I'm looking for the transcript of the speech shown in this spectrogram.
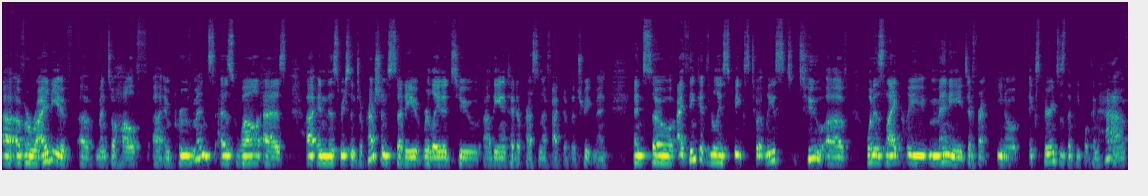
uh, a variety of, of mental health uh, improvements, as well as uh, in this recent depression study related to uh, the antidepressant effect of the treatment. And so I think it really speaks to at least two of what is likely many different you know experiences that people can have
